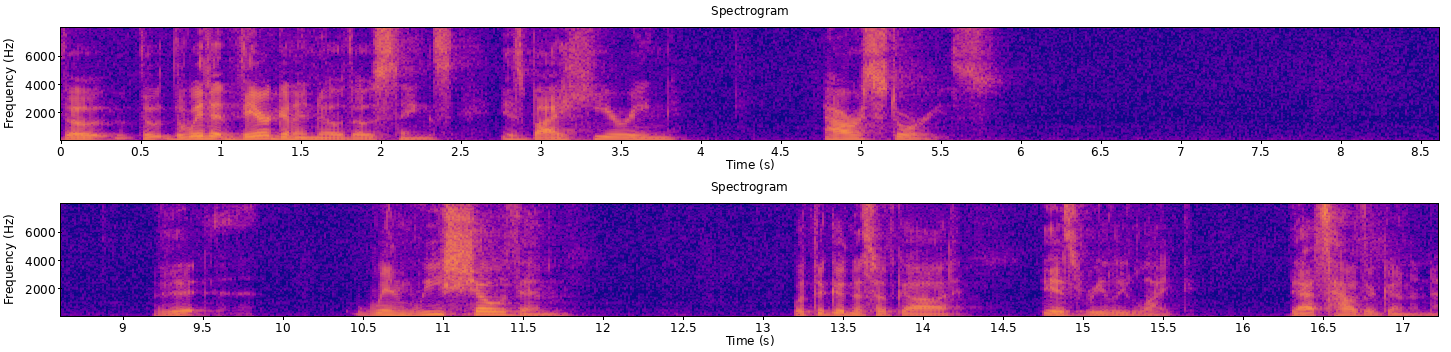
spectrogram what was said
the, the, the way that they're going to know those things is by hearing our stories. That when we show them what the goodness of God is really like, that's how they're going to know.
